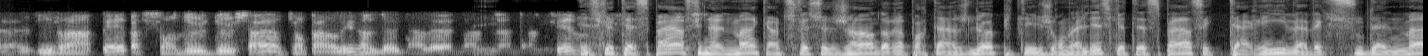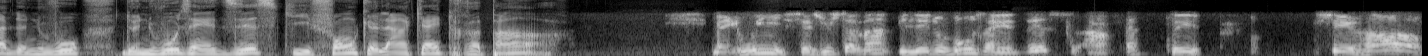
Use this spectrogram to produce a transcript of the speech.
euh, vivre en paix, parce que ce sont deux, deux sœurs qui ont parlé dans le, dans le, dans, dans le film. Est-ce que tu espères finalement, quand tu fais ce genre de reportage-là, puis tu es journaliste, ce que tu espères, c'est que tu arrives avec soudainement de nouveaux, de nouveaux indices qui font que l'enquête repart? Ben oui, c'est justement. Puis les nouveaux indices, en fait, tu c'est rare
